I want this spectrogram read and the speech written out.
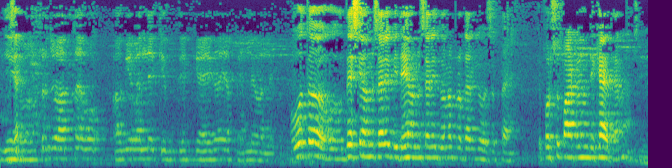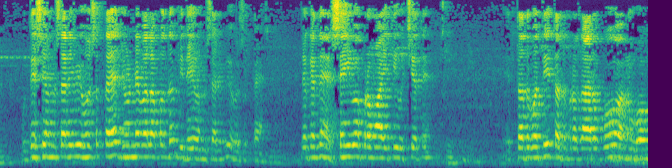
ये वहाँ पर जो आता है वो आगे वाले के देख के आएगा या पहले वाले को वो तो उद्देश्य अनुसार विधेय अनुसार दोनों प्रकार के हो सकता है। ये परसु पाठ में हम दिखाया था ना? उद्देश्य अनुसार भी हो सकता है जोड़ने वाला पद विधेय अनुसार भी हो सकता है। जो। कहते हैं शैव प्रमा इति उच्यते तदवती तद प्रकार को अनुभव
